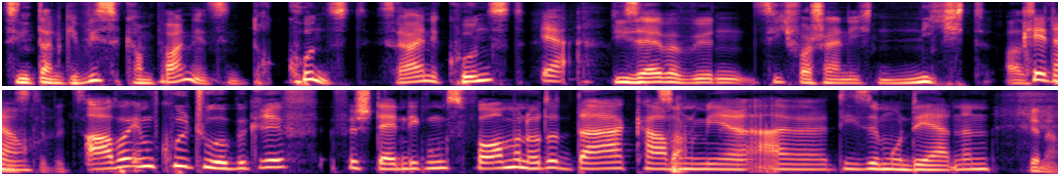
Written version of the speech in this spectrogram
sind dann gewisse Kampagnen, sind doch Kunst. ist reine Kunst. Ja. Die selber würden sich wahrscheinlich nicht als Genau. Künstler bezeichnen. Aber im Kulturbegriff Verständigungsformen oder da kamen So. mir äh, diese modernen Genau.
